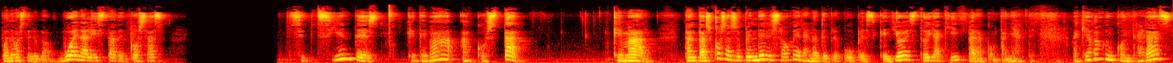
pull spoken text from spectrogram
podemos tener una buena lista de cosas. Si sientes que te va a costar quemar tantas cosas o esa hoguera, no te preocupes, que yo estoy aquí para acompañarte. Aquí abajo encontrarás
